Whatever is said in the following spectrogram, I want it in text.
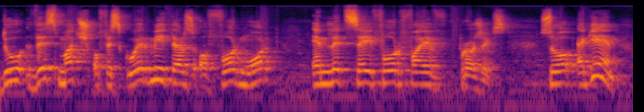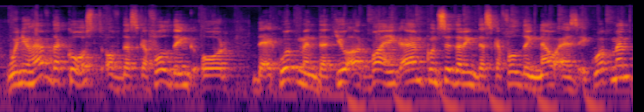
do this much of square meters of form work in let's say four or five projects. So again, when you have the cost of the scaffolding or the equipment that you are buying, I am considering the scaffolding now as equipment.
